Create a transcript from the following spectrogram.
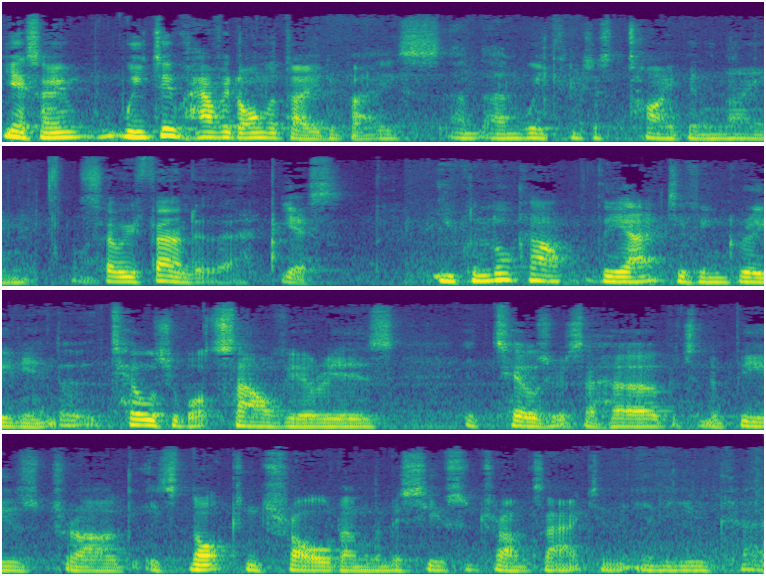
Yes, I mean, we do have it on the database, and, and we can just type in the name. So we found it there. Yes. You can look up the active ingredient. It tells you what salvia is. It tells you it's a herb, it's an abused drug. It's not controlled under the Misuse of Drugs Act in, in the UK.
